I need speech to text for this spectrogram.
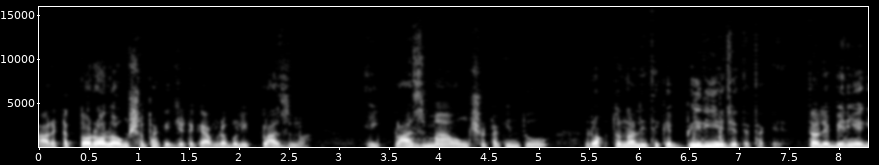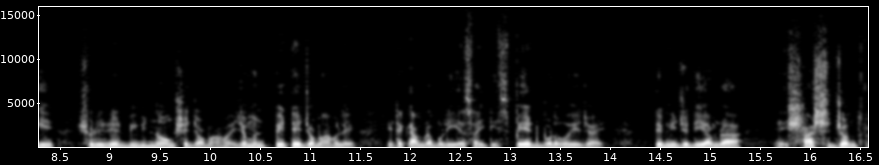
আর একটা তরল অংশ থাকে, যেটাকে আমরা বলি প্লাজমা। এই প্লাজমা অংশটা কিন্তু রক্তনালী থেকে বেরিয়ে যেতে থাকে। তাহলে বেরিয়ে গিয়ে শরীরের বিভিন্ন অংশে জমা হয়, যেমন পেটে জমা হলে এটাকে আমরা বলি এসআইটিস পেট বড় হয়ে যায়। তেমনি যদি আমরা এই শ্বাসযন্ত্র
